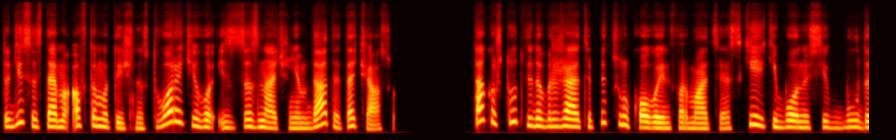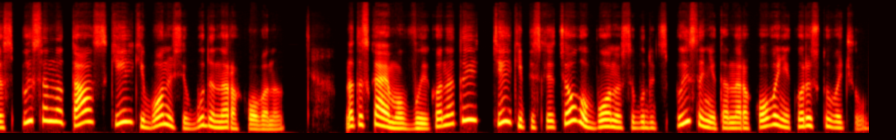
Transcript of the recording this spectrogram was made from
Тоді система автоматично створить його із зазначенням дати та часу. Також тут відображається підсумкова інформація, скільки бонусів буде списано та скільки бонусів буде нараховано. Натискаємо Виконати, тільки після цього бонуси будуть списані та нараховані користувачу,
